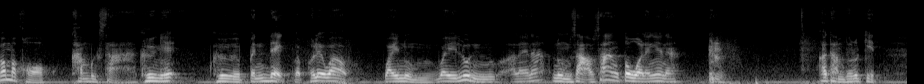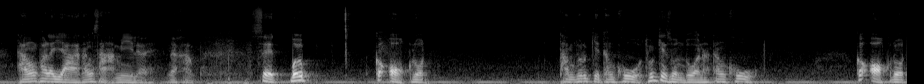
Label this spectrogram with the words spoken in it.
ก็มาขอคำปรึกษาคืออย่างงี้คือเป็นเด็กแบบเขาเรียกว่าวัยหนุ่มวัยรุ่นอะไรนะหนุ่มสาวสร้างตัวอะไรเงี้ยนะ ก็ทำธุรกิจทั้งภรรยาทั้งสามีเลยนะครับ เสร็จปุ๊บก็ออกรถทำธุรกิจทั้งคู่ ธุรกิจส่วนตัวนะทั้งคู่ ก็ออกรถ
